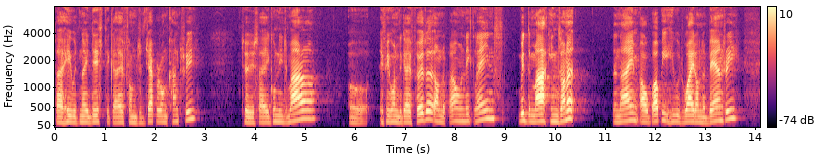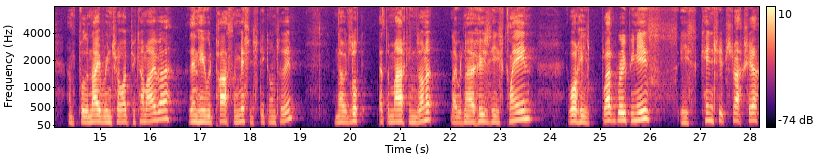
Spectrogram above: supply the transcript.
So he would need this to go from the Wurrung country to say Gunditjmara, or if he wanted to go further on the Boandik lands with the markings on it, the name Old Bobby, he would wait on the boundary and for the neighbouring tribe to come over. Then he would pass the message stick on to them and they would look at the markings on it. They would know who's his clan, what his blood grouping is, his kinship structure,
